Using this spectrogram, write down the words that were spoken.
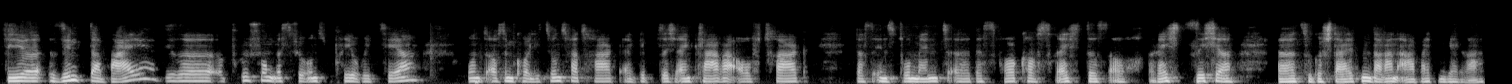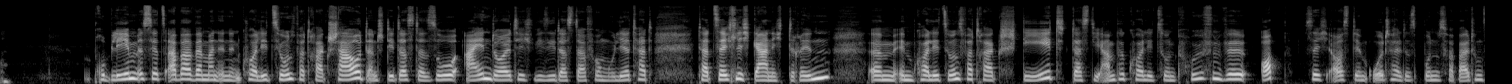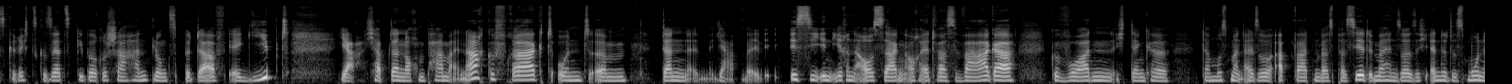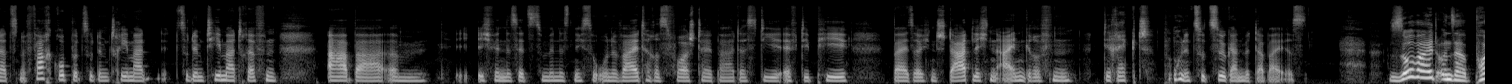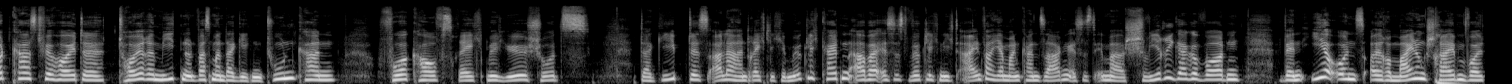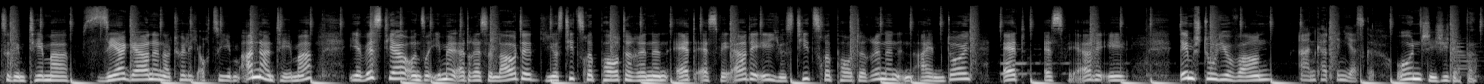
Wir sind dabei. Diese Prüfung ist für uns prioritär. Und aus dem Koalitionsvertrag ergibt sich ein klarer Auftrag, das Instrument äh, des Vorkaufsrechts auch rechtssicher äh, zu gestalten. Daran arbeiten wir gerade. Problem ist jetzt aber, wenn man in den Koalitionsvertrag schaut, dann steht das da so eindeutig, wie sie das da formuliert hat, tatsächlich gar nicht drin. Ähm, Im Koalitionsvertrag steht, dass die Ampelkoalition prüfen will, ob sich aus dem Urteil des Bundesverwaltungsgerichts gesetzgeberischer Handlungsbedarf ergibt. Ja, ich habe dann noch ein paar Mal nachgefragt und ähm, dann ja, ist sie in ihren Aussagen auch etwas vager geworden. Ich denke, da muss man also abwarten, was passiert. Immerhin soll sich Ende des Monats eine Fachgruppe zu dem Thema, zu dem Thema treffen. Aber ähm, ich finde es jetzt zumindest nicht so ohne weiteres vorstellbar, dass die FDP bei solchen staatlichen Eingriffen direkt ohne zu zögern mit dabei ist. Soweit unser Podcast für heute. Teure Mieten und was man dagegen tun kann. Vorkaufsrecht, Milieuschutz, da gibt es allerhand rechtliche Möglichkeiten, aber es ist wirklich nicht einfach. Ja, man kann sagen, es ist immer schwieriger geworden. Wenn ihr uns eure Meinung schreiben wollt zu dem Thema, sehr gerne, natürlich auch zu jedem anderen Thema. Ihr wisst ja, unsere E-Mail-Adresse lautet justizreporterinnen at swr.de, Justizreporterinnen in einem durch at swr.de. Im Studio waren Ann-Kathrin Jeske und Gigi Deppe.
